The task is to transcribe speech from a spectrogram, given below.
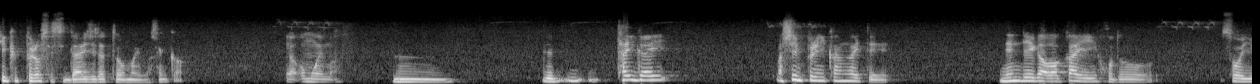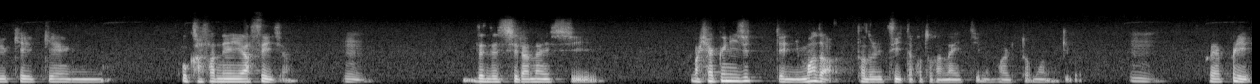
引くプロセス大事だと思いませんか？いや思いますうん。で、大概、まあ、シンプルに考えて、年齢が若いほど、そういう経験を重ねやすいじゃん。うん全然知らないし、まあ、120点にまだたどり着いたことがないっていうのもあると思うんだけど、うんこれやっぱり、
